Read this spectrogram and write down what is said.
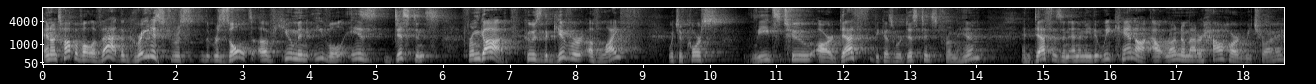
And on top of all of that, the greatest res- the result of human evil is distance from God, who is the giver of life, which of course leads to our death because we're distanced from Him. And death is an enemy that we cannot outrun no matter how hard we try.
